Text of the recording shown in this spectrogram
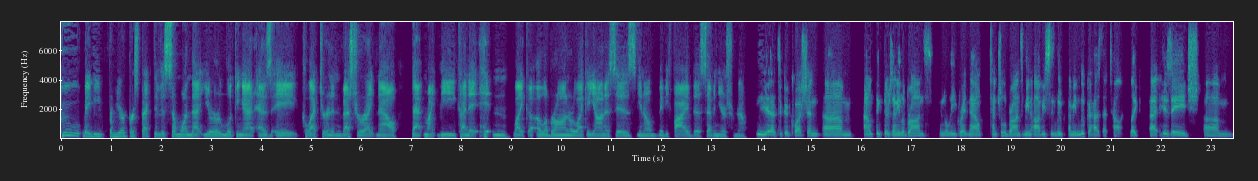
who maybe from your perspective is someone that you're looking at as a collector and investor right now that might be kind of hitting like a, LeBron or like a Giannis is, you know, maybe five to seven years from now? Yeah, it's a good question. Um, I don't think there's any LeBrons in the league right now, potential LeBrons. I mean, obviously, Luke. I mean, Luka has that talent. Like at his age, um,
